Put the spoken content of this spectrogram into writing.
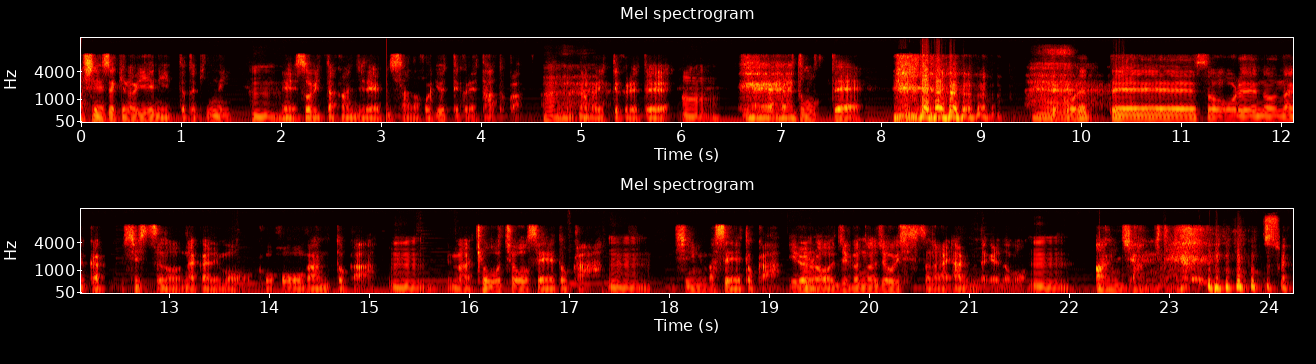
親戚の家に行った時に、うん。えーそういった感じで、おじさんがこう言ってくれたとか、ななんか言ってくれて、うん。へーと思って、ででこれってそう俺のなんか資質の中でもこう方眼とか、うん。まあ、協調性とかうん。親和性とかいろいろ自分の上位資質の中にあるんだけれども、うん。あんじゃんみたいそう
